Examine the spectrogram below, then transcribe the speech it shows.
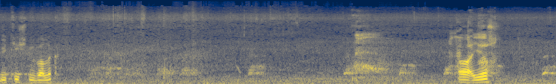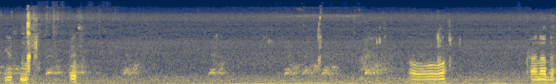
Müthiş bir balık. Hayır. Yutmuş. Dur. Oo. Kanadı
